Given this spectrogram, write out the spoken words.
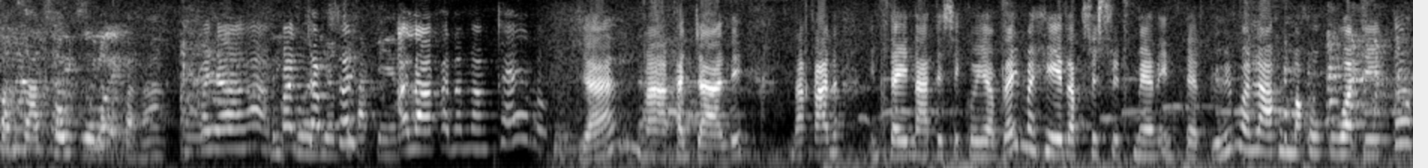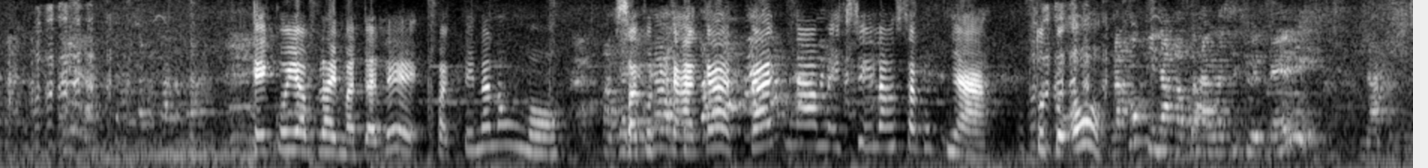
Pangsapsoy kulang pa nga. Kaya nga, kero. ala ka naman kero. Yan, mga kajali. Naka, ano, hintayin natin si Kuya Bray. Mahirap si Sweet Mary interviewin. Wala akong makukuha dito. Kay Kuya Bray, madali. Pag tinanong mo, sagot ka agad. Kahit na maiksi lang ang sagot niya, totoo. Naku, kinakabahan na si Sweet Mary. Naku.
